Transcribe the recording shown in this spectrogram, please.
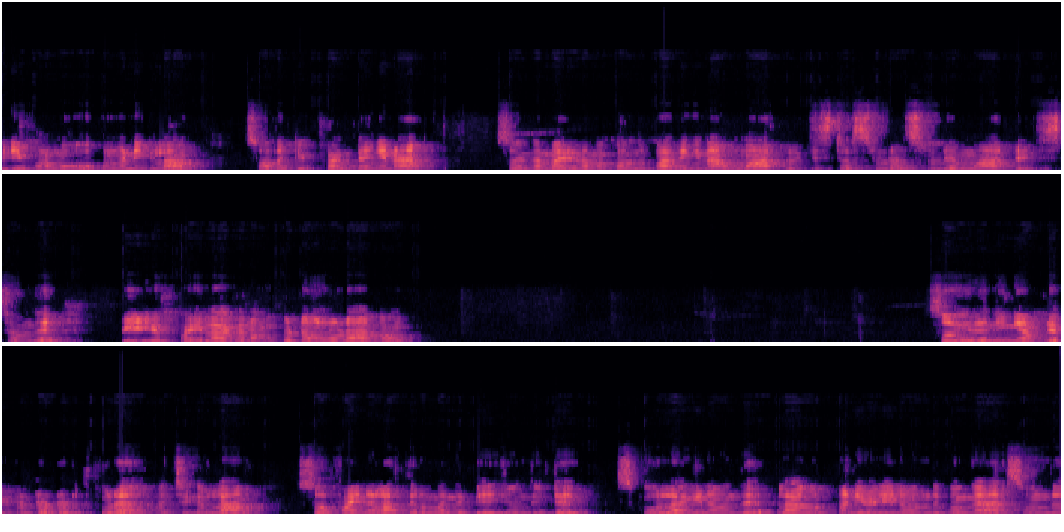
பிடிஎஃப் நம்ம ஓப்பன் பண்ணிக்கலாம். ஸோ அதை கிளிக் பண்ணிட்டீங்கன்னா ஸோ இந்த மாதிரி நமக்கு வந்து பார்த்தீங்கன்னா மார்க் ரிஜிஸ்டர் ஸ்டூடெண்ட்ஸுடைய மார்க் ரிஜிஸ்டர் வந்து பிடிஎஃப் ஃபைலாக நமக்கு டவுன்லோட் ஆகும். ஸோ இதை நீங்கள் அப்படியே பிரிண்ட் அவுட் எடுத்து கூட வச்சுக்கலாம். ஸோ ஃபைனலாக திரும்ப இந்த பேஜ் வந்துட்டு ஸ்கூல் லாகினை வந்து லாக் அவுட் பண்ணி வெளியில் வந்துக்கோங்க. ஸோ இந்த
